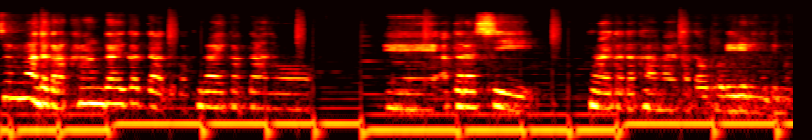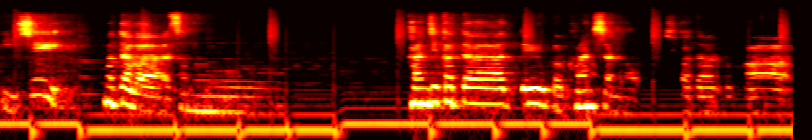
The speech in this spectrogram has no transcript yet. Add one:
それまあだから考え方とか捉え方の、えー、新しい捉え方考え方を取り入れるのでもいいしまたはその感じ方っていうか感謝の仕方とか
